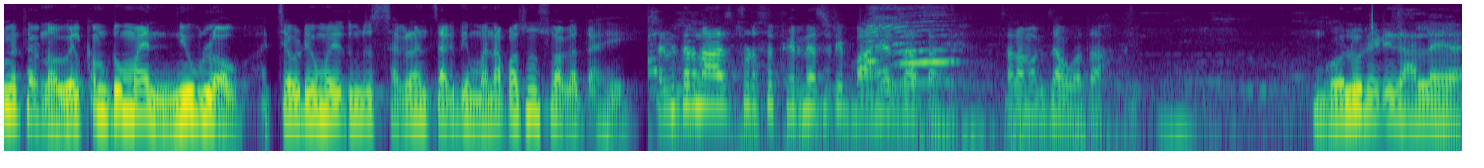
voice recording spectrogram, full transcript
मित्रांनो welcome to my new blog आजच्या व्हिडिओमध्ये तुमचं सगळ्यांचं अगदी मनापासून स्वागत आहे. तर मित्रांनो आज थोडंसं फिरण्यासाठी बाहेर जात आहे. चला मग जाऊ आता. गोलू रेडी झालंय.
